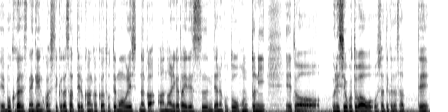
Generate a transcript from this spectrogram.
え僕がですね言語化してくださってる感覚がとても嬉しなんかあのありがたいですみたいなことを本当にえっ、と嬉しいお言葉をおっしゃってくださって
